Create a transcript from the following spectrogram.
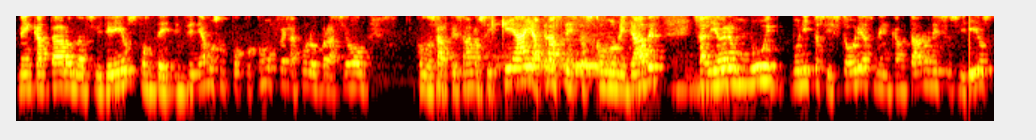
Me encantaron los videos donde enseñamos un poco cómo fue la colaboración con los artesanos y qué hay atrás de estas comunidades. Salieron muy bonitas historias, me encantaron esos videos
